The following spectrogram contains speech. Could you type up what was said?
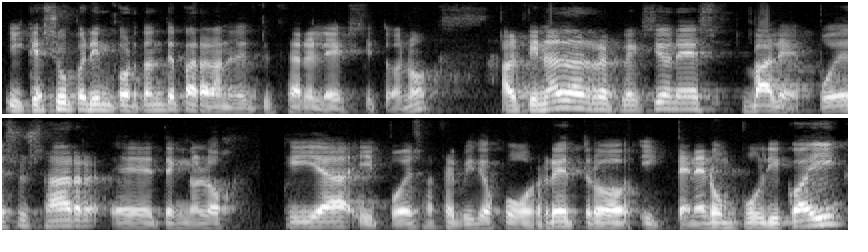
y que es súper importante para garantizar el éxito, ¿no? Al final la reflexión es, vale, puedes usar eh, tecnología y puedes hacer videojuegos retro y tener un público ahí,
